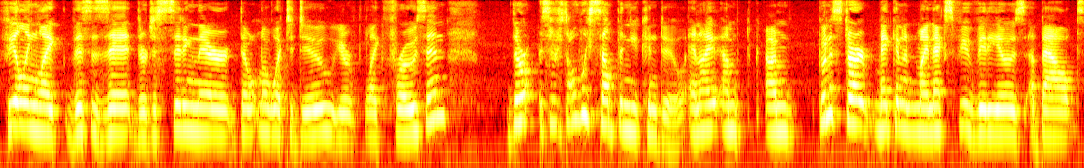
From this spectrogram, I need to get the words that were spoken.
feeling like this is it. They're just sitting there, don't know what to do. You're like frozen. There, there's always something you can do. And I, I'm, I'm going to start making my next few videos about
